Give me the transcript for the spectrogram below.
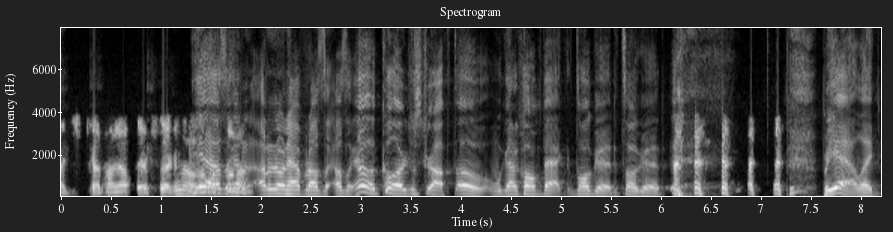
I just got hung up there for a second. I don't know yeah, I was like, I don't, I don't know what happened. I was like, I was like, oh, caller just dropped. Oh, we gotta call him back. It's all good. It's all good. but yeah, like,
